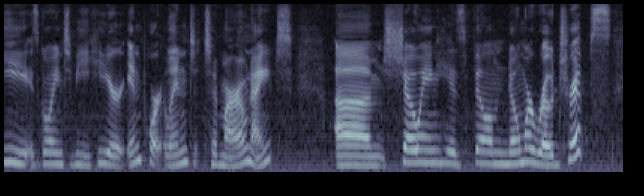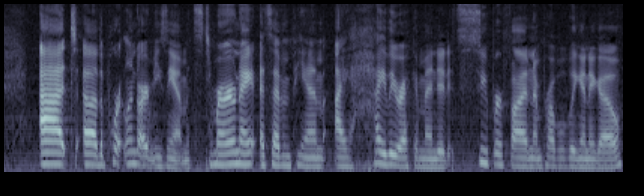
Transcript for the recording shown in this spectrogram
he is going to be here in Portland tomorrow night um, showing his film No More Road Trips at uh, the Portland Art Museum. It's tomorrow night at 7 p.m. I highly recommend it. It's super fun. I'm probably going to go.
